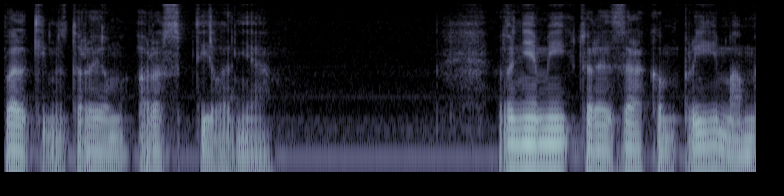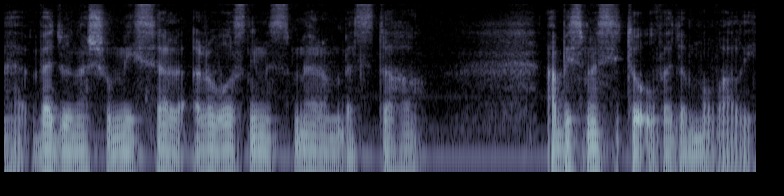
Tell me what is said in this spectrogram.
veľkým zdrojom rozptýlenia. Vnemy, ktoré zrakom prijímame, vedú našu myseľ rôznym smerom bez toho, aby sme si to uvedomovali.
